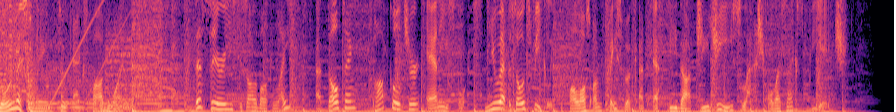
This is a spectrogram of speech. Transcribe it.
You're listening to Xpod One. This series is all about life, adulting, pop culture, and esports. New episodes weekly. Follow us on Facebook at fb.gg slash osxph.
